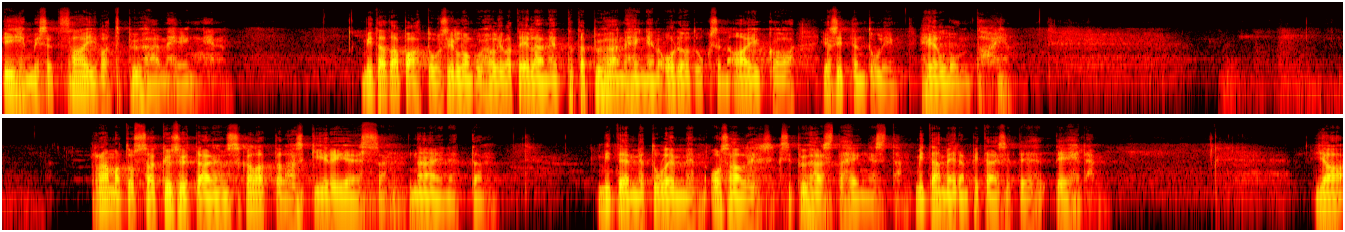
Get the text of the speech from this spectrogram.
ihmiset saivat pyhän hengen. Mitä tapahtuu silloin, kun he olivat eläneet tätä pyhän hengen odotuksen aikaa ja sitten tuli helluntai? Raamatussa kysytään esimerkiksi kalattalaiskirjeessä näin, että miten me tulemme osallisiksi pyhästä hengestä, mitä meidän pitäisi te- tehdä. Ja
